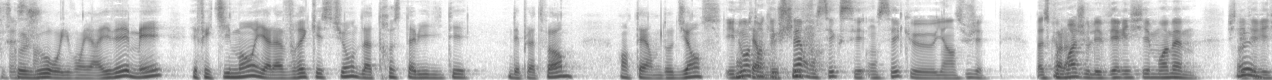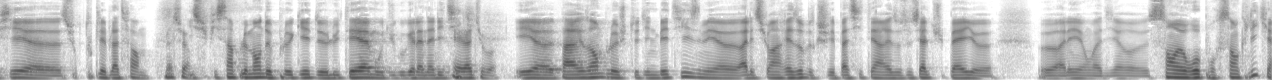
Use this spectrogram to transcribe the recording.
jusqu'au jour où ils vont y arriver, mais effectivement, il y a la vraie question de la trustabilité des plateformes en termes d'audience. Et nous en tant termes de qu'experts, sait on sait qu'il y a un sujet. Parce que Voilà. moi, je l'ai vérifié moi-même. Je l'ai Oui. vérifié euh, sur toutes les plateformes. Bien sûr. Il suffit simplement de plugger de l'UTM ou du Google Analytics. Et là, tu vois. Et euh, par exemple, je te dis une bêtise, mais euh, aller sur un réseau, parce que je vais pas citer un réseau social, tu payes, euh, allez, on va dire euh, 100 euros pour 100 clics.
